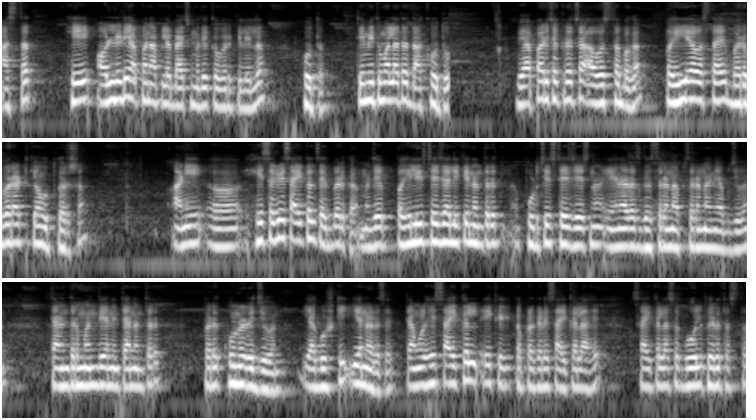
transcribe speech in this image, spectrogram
असतात. हे ऑलरेडी आपण आपल्या बॅचमध्ये कवर केलेलं होतं. ते मी तुम्हाला आता दाखवतो. व्यापार चक्राच्या अवस्था बघा. पहिली अवस्था आहे भरभराट किंवा उत्कर्ष. आणि हे सगळे सायकल्स आहेत बरं का. म्हणजे पहिली स्टेज आली की नंतर पुढची स्टेज येस ना येणारच घसरण अपसरण आणि अपजीवन. त्यानंतर मंदी आणि त्यानंतर परत पुनरुज्जीवन या गोष्टी येणारच आहेत. त्यामुळे हे सायकल एक एका प्रकारे सायकल आहे. सायकल असं गोल फिरत असतं.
